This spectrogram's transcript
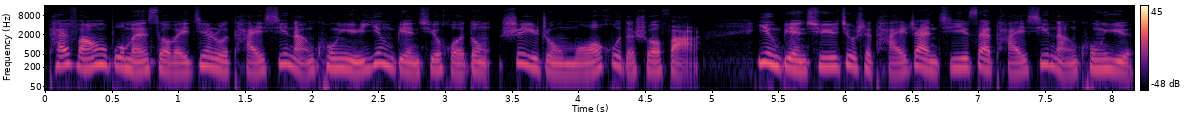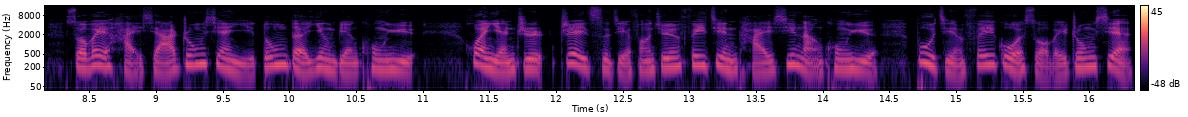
台防务部门所谓进入台西南空域应变区活动是一种模糊的说法。应变区就是台战机在台西南空域所谓海峡中线以东的应变空域。换言之，这次解放军飞进台西南空域，不仅飞过所谓中线，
